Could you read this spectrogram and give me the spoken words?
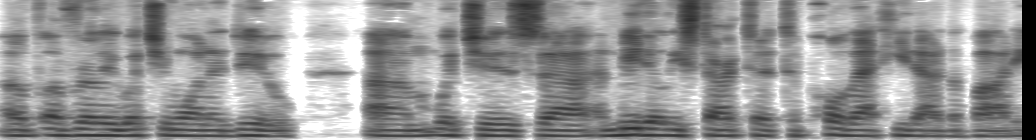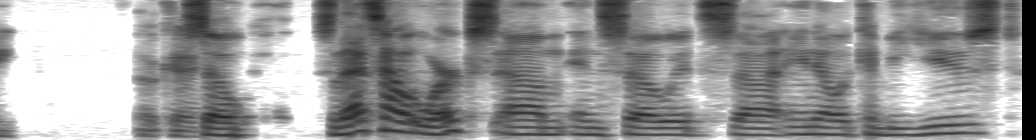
of, of really what you want to do, um, which is uh, immediately start to, to pull that heat out of the body. Okay. So so that's how it works. Um, and so it's uh, you know it can be used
